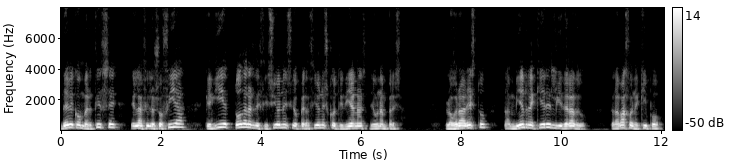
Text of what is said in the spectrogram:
debe convertirse en la filosofía que guíe todas las decisiones y operaciones cotidianas de una empresa. Lograr esto también requiere liderazgo, trabajo en equipo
